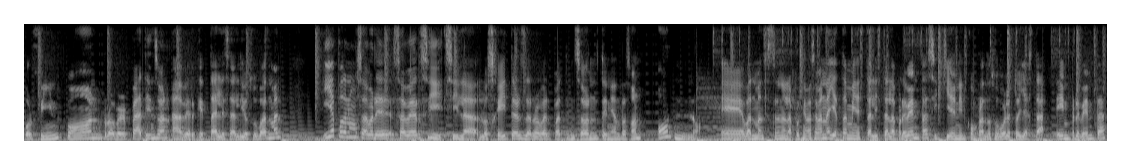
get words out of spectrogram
por fin, con Robert Pattinson, a ver qué tal le salió su Batman. Y ya podremos saber, saber si, si los haters de Robert Pattinson tenían razón o no. Eh, Batman se estrena la próxima semana, ya también está lista la preventa. Si quieren ir comprando su boleto, ya está en preventa.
